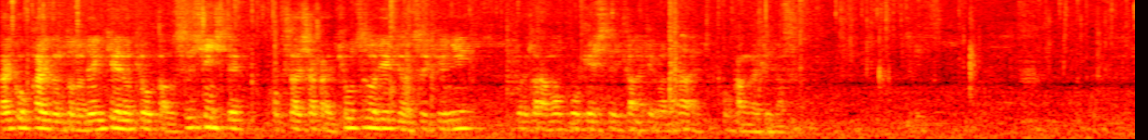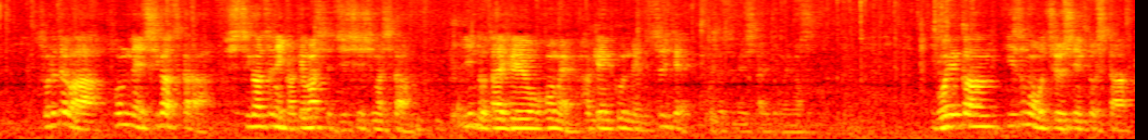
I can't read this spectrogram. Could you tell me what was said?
外国海軍との連携の強化を推進して国際社会共通の利益の追求にこれからも貢献していかなければならないと考えています。それでは本年4月から7月にかけまして実施しましたインド太平洋方面派遣訓練についてご説明したいと思います。護衛艦出雲を中心とした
